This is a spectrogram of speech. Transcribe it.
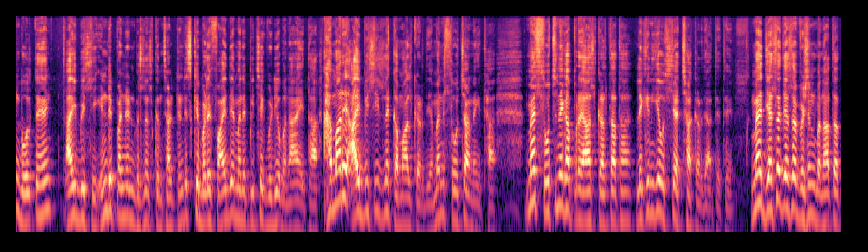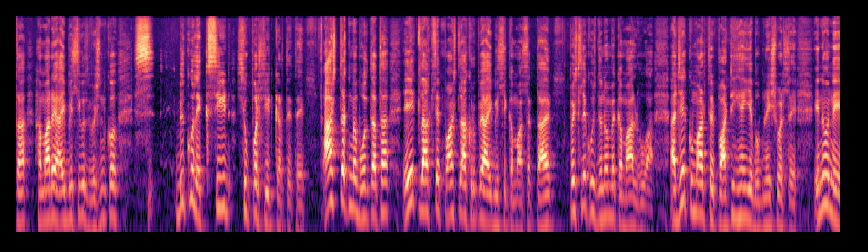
बोलते हैं आईबीसी इंडिपेंडेंट बिज़नेस कंसल्टेंट इसके बड़े फ़ायदे मैंने पीछे एक वीडियो बनाया था। हमारे आईबीसी ने कमाल कर दिया, मैंने सोचा नहीं था। मैं सोचने का प्रयास करता था, लेकिन ये उससे अच्छा कर जाते थे। मैं जैसा जैसा विजन बनाता था हमारे आईबीसी उस विजन को बिल्कुल एक्सीड सुपर सीड करते थे। आज तक मैं बोलता था, एक लाख से पाँच लाख रुपए आईबीसी कमा सकता है। पिछले कुछ दिनों में कमाल हुआ। अजय कुमार त्रिपाठी हैं ये भुवनेश्वर से। इन्होंने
